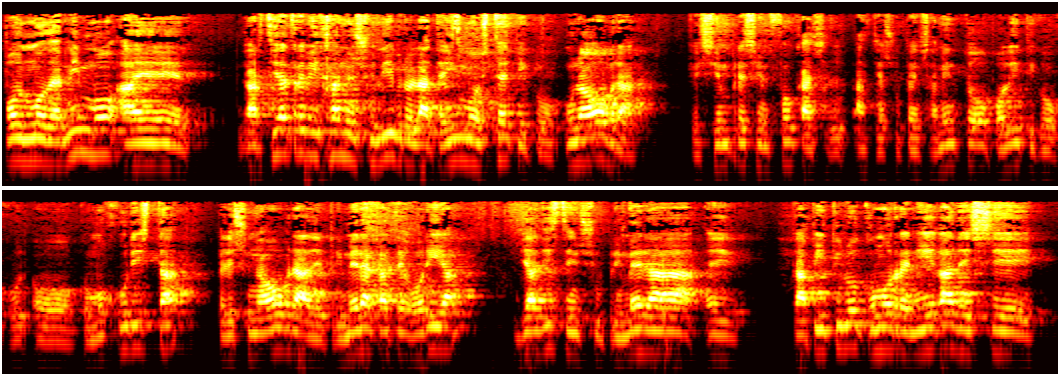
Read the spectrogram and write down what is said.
posmodernismo. García Trevijano en su libro El ateísmo estético, una obra que siempre se enfoca hacia su pensamiento político o como jurista, pero es una obra de primera categoría, ya dice en su primer eh, capítulo cómo reniega de ese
